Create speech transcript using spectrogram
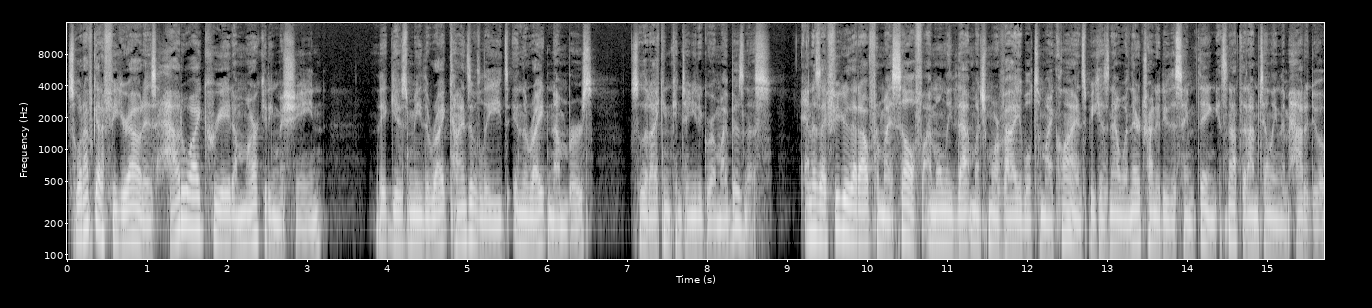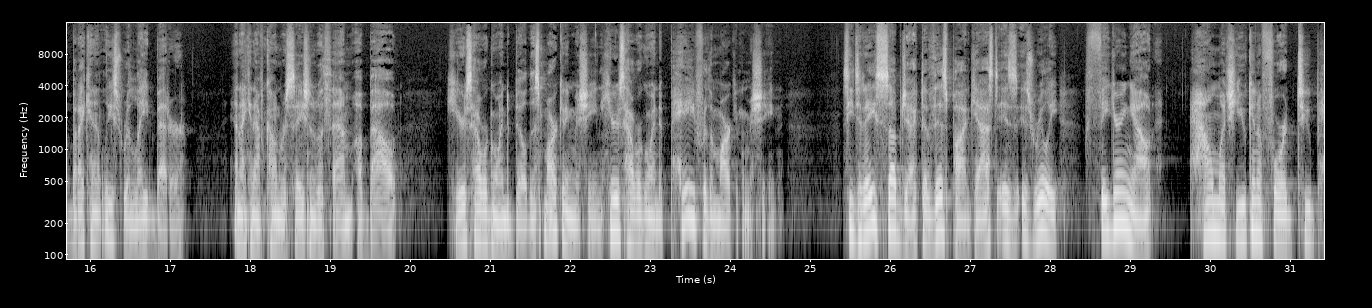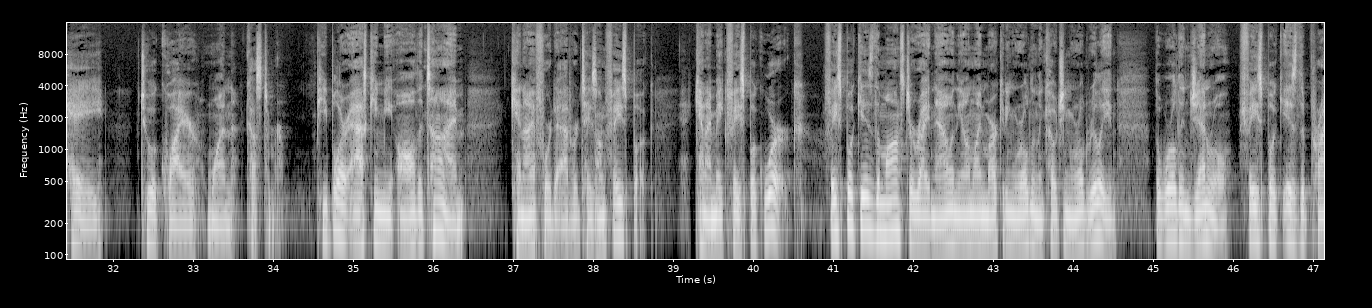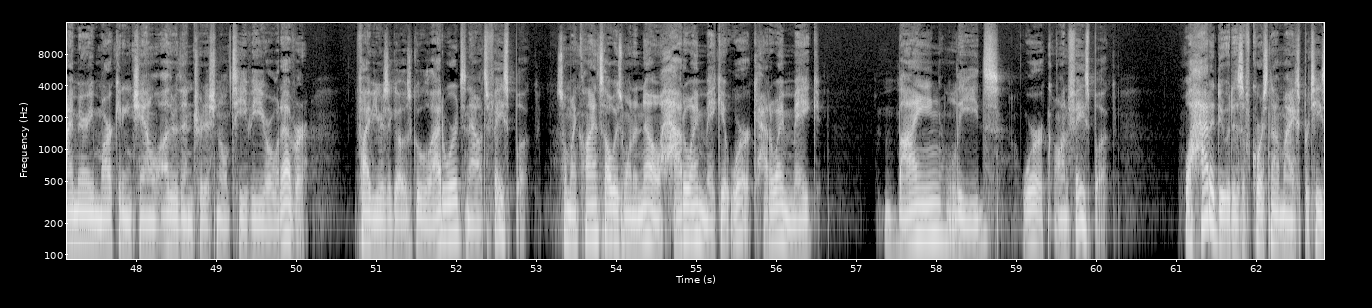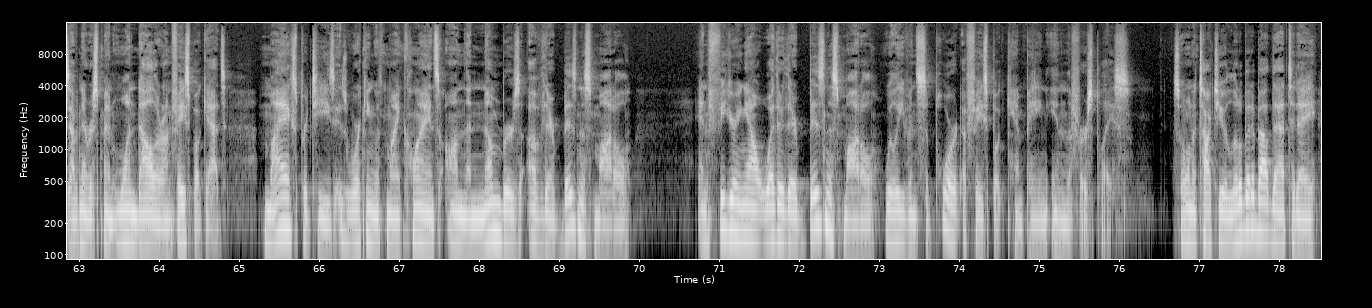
So, what I've got to figure out is how do I create a marketing machine that gives me the right kinds of leads in the right numbers so that I can continue to grow my business? And as I figure that out for myself, I'm only that much more valuable to my clients because now when they're trying to do the same thing, it's not that I'm telling them how to do it, but I can at least relate better and I can have conversations with them about here's how we're going to build this marketing machine, here's how we're going to pay for the marketing machine. See, today's subject of this podcast is, is really figuring out how much you can afford to pay to acquire one customer. People are asking me all the time, can I afford to advertise on Facebook? Can I make Facebook work? Facebook is the monster right now in the online marketing world and the coaching world, really, the world in general. Facebook is the primary marketing channel other than traditional TV or whatever. Five years ago, it was Google AdWords, now it's Facebook. So my clients always want to know how do I make it work? How do I make buying leads work on Facebook? Well, how to do it is, of course, not my expertise. I've never spent $1 on Facebook ads. My expertise is working with my clients on the numbers of their business model and figuring out whether their business model will even support a Facebook campaign in the first place. So, I want to talk to you a little bit about that today.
